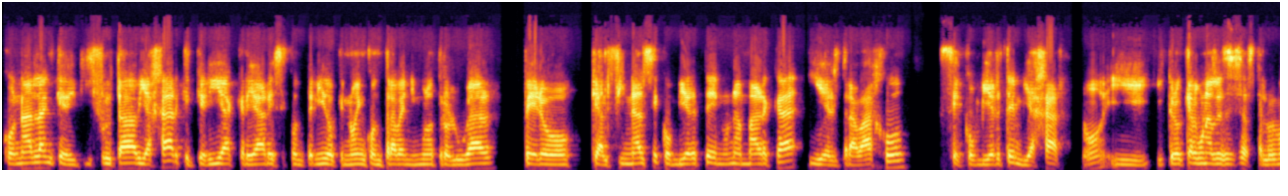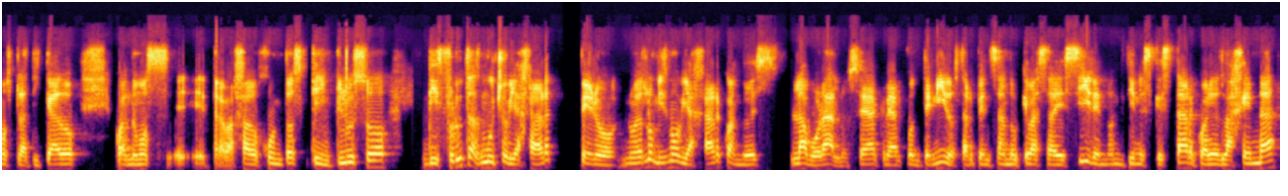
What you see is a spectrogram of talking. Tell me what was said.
con Alan que disfrutaba viajar, que quería crear ese contenido que no encontraba en ningún otro lugar, pero que al final se convierte en una marca y el trabajo se convierte en viajar, ¿no? Y, creo que algunas veces hasta lo hemos platicado cuando hemos eh, eh trabajado juntos, que incluso disfrutas mucho viajar, pero no es lo mismo viajar cuando es laboral, o sea, crear contenido, estar pensando qué vas a decir, en dónde tienes que estar, cuál es la agenda,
